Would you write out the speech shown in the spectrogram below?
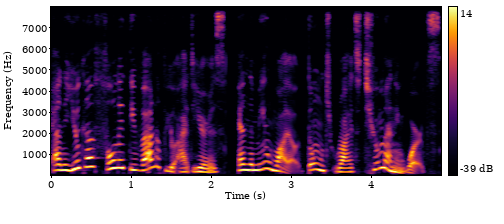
and you can fully develop your ideas. And meanwhile, don't write too many words.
